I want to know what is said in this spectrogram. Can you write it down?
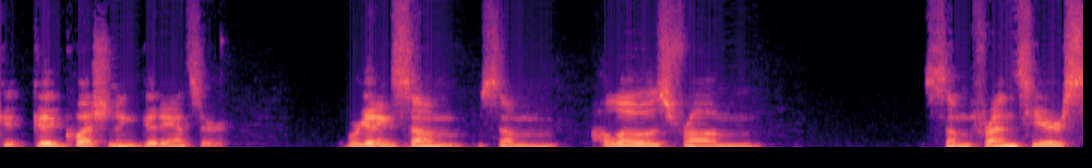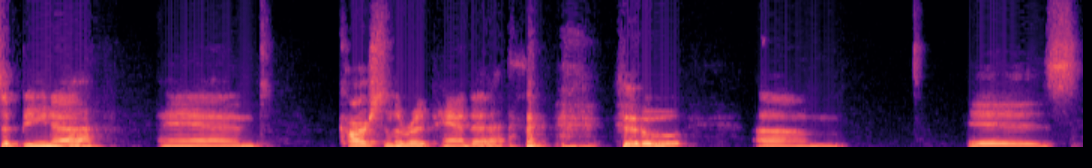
Good, good question and good answer. We're getting some some hellos from some friends here, Sabina and Carson the Red Panda, who um, is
